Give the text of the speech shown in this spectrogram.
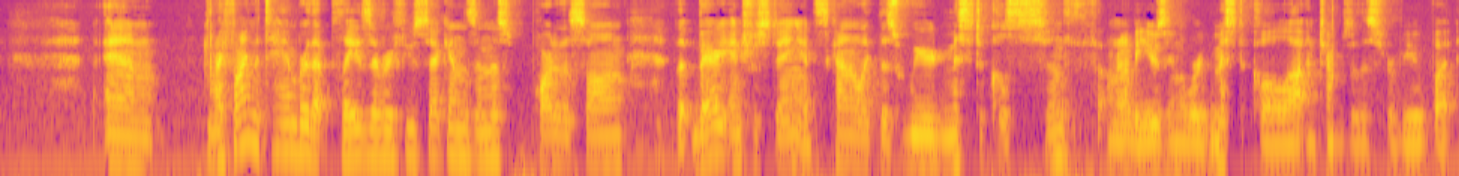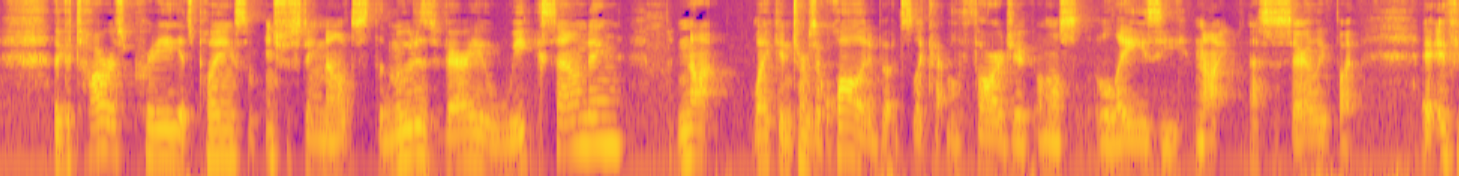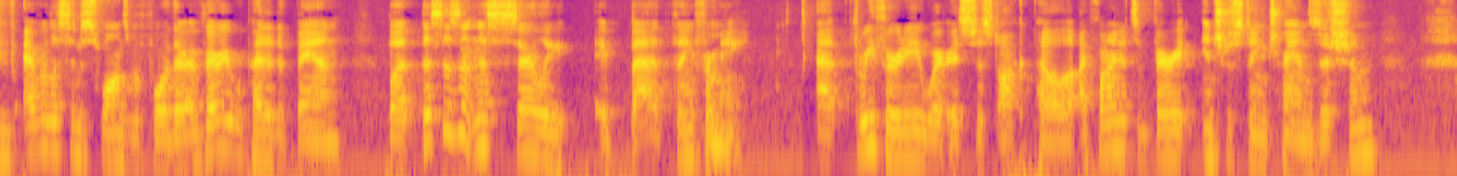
And I find the timbre that plays every few seconds in this part of the song very interesting. It's kind of like this weird mystical synth. I'm going to be using the word mystical a lot in terms of this review, but the guitar is pretty. It's playing some interesting notes. The mood is very weak sounding, not like in terms of quality, but it's like kind of lethargic, almost lazy. Not necessarily, but if you've ever listened to Swans before, they're a very repetitive band. But this isn't necessarily a bad thing for me. At 3:30, where it's just a cappella, I find it's a very interesting transition.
